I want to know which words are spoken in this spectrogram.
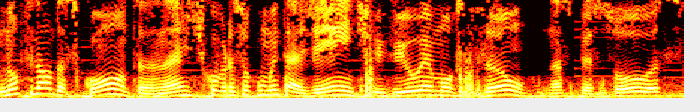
no final das contas, né, a gente conversou com muita gente, viu emoção nas pessoas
